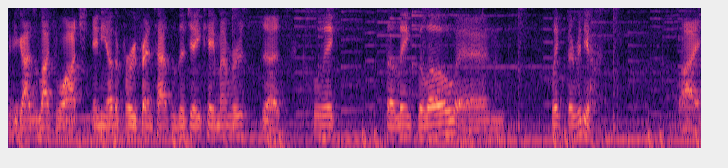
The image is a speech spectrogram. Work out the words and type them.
If you guys would like to watch any other Furry Friend Tags with the JK members, just click the link below and click their videos. Bye.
